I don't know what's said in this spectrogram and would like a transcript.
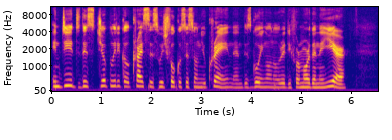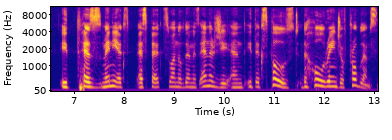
indeed, this geopolitical crisis, which focuses on Ukraine and is going on already for more than a year, it has many aspects. One of them is energy, and it exposed the whole range of problems,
